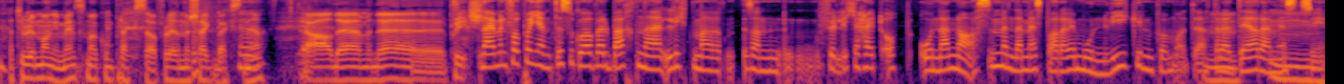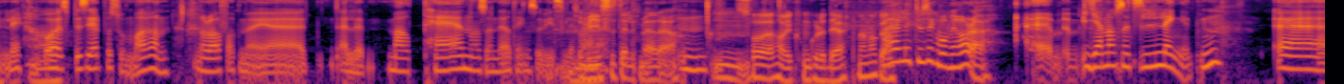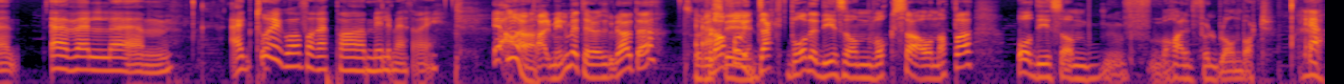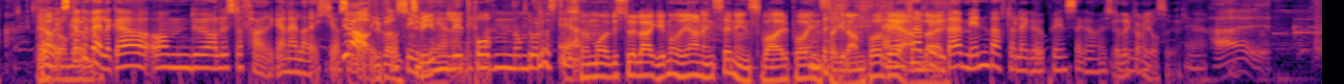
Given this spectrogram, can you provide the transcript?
Jeg tror det er mange menn som har komplekser for det med skjeggveksten. Ja. Ja, det, men det er preach. Nei, men for på jenter så går vel bartene litt mer sånn Fyller ikke helt opp under nesen, men det er mest bare der i munnviken, på en måte. At det er der det er mest Mm. synlig. Ja. Og spesielt på sommeren, når du har fått mye Eller mer tan og sånne der ting, så viser litt Så vises det litt mer, ja. Mm. Mm. Så har vi konkludert med noe. Jeg er litt usikker på om vi har det. Eh, Gjennomsnittslengden eh, er vel eh, Jeg tror jeg går for et par millimeter, jeg. Ja, Ja. et par millimeter er greit, det. Så For da får vi dekt både de som vokser og napper, og de som har en fullblond bart. Ja. Ja. skal du velge om du har lyst til å farge den eller ikke. Og Ja, du kan tvinne litt på den om du har lyst til. Ja. så må, hvis du er lege, må du gjerne sende inn svar på Instagram på Jeg kan ta bilde av min bart og legge ut på Instagram. Hvis Ja, det kan vi også gjøre. Hei.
